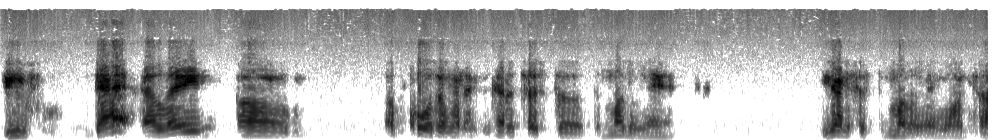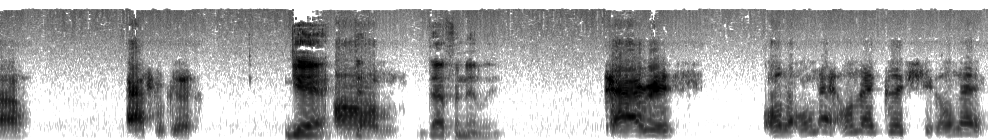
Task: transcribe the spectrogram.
beautiful. That LA, um, of course, I want to gotta touch the, the motherland. You gotta touch the motherland one time. Africa, Yeah. de- um, definitely. Paris, all that, all that, all that good shit, all that,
